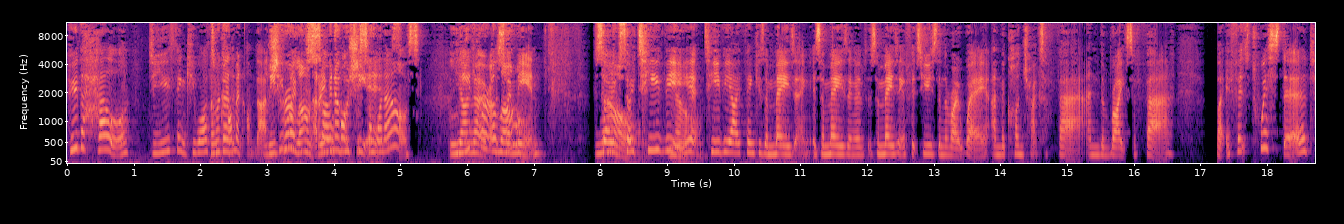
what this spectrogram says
who the hell do you think you are oh to Oh God, comment on that? leave she her alone. I don't even know who to she someone is. else. yeah, I Leave know, her it's so mean. So, No. so TV, No. TV, I think is amazing. It's amazing. It's amazing if it's used in the right way and the contracts are fair and the rights are fair. But if it's twisted,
